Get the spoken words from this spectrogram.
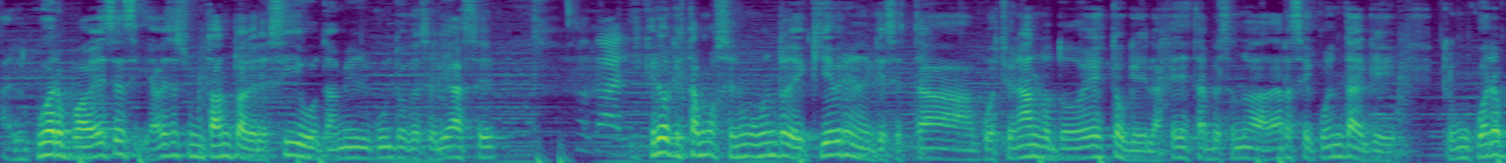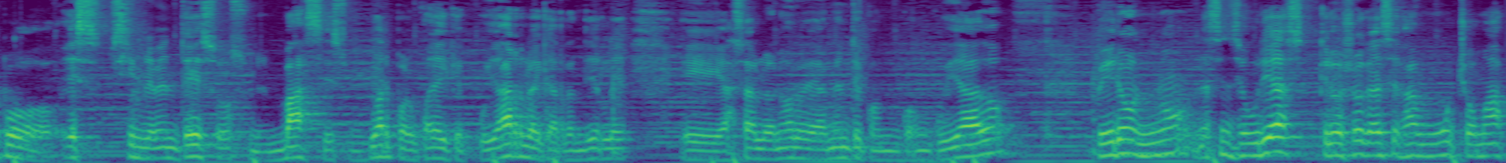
al cuerpo a veces y a veces un tanto agresivo también el culto que se le hace. Y creo que estamos en un momento de quiebre en el que se está cuestionando todo esto, que la gente está empezando a darse cuenta que, que un cuerpo es simplemente eso, es un envase, es un cuerpo al cual hay que cuidarlo, hay que rendirle, eh, hacerlo honor obviamente con, cuidado pero no, las inseguridades creo yo que a veces van mucho más,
